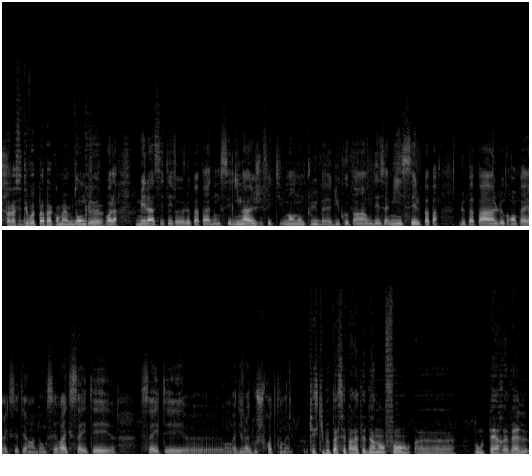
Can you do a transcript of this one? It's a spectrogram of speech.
Enfin, là, c'était votre papa quand même. Donc, euh, voilà. Mais là, c'était euh, le papa. Donc, c'est l'image, effectivement, non plus bah, du copain ou des amis, c'est le papa. Le papa, le grand-père, etc. Donc, c'est vrai que ça a été, ça a été on va dire, la douche froide quand même. Qu'est-ce qui peut passer par la tête d'un enfant dont le père révèle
